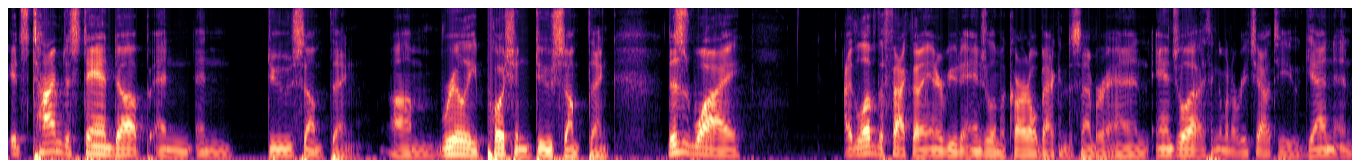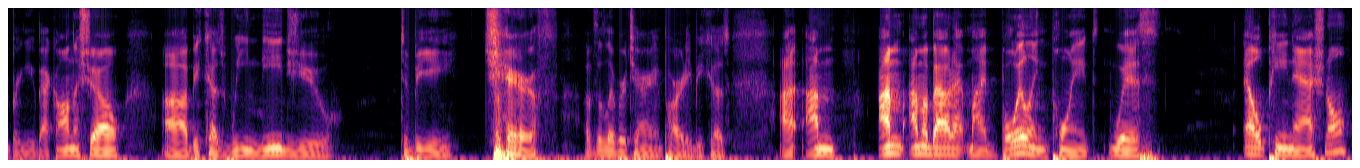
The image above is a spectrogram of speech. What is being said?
it's time to stand up and and do something um, really push and do something. This is why I love the fact that I interviewed Angela McArdle back in December. And Angela, I think I'm going to reach out to you again and bring you back on the show uh, because we need you to be chair of, the Libertarian Party because I, I'm I'm I'm about at my boiling point with LP National.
